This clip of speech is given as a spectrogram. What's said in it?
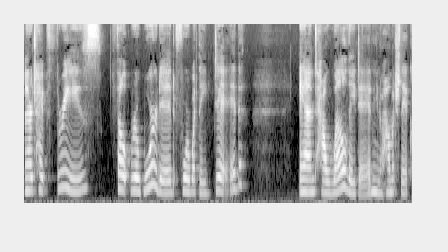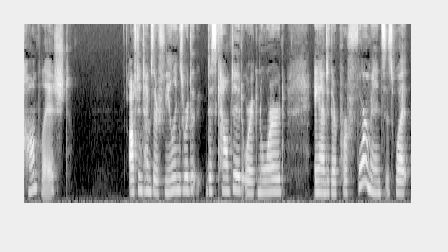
And our type threes felt rewarded for what they did and how well they did, you know, how much they accomplished. Oftentimes their feelings were d- discounted or ignored, and their performance is what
